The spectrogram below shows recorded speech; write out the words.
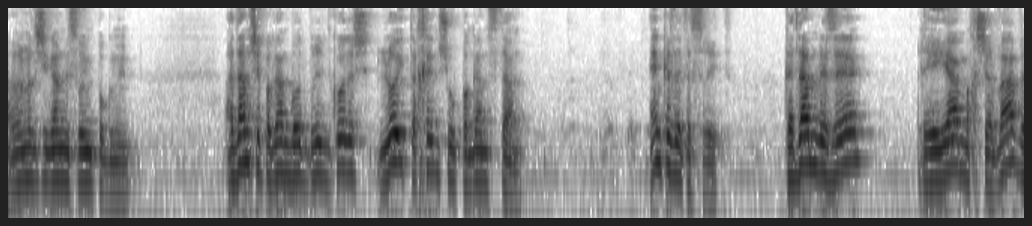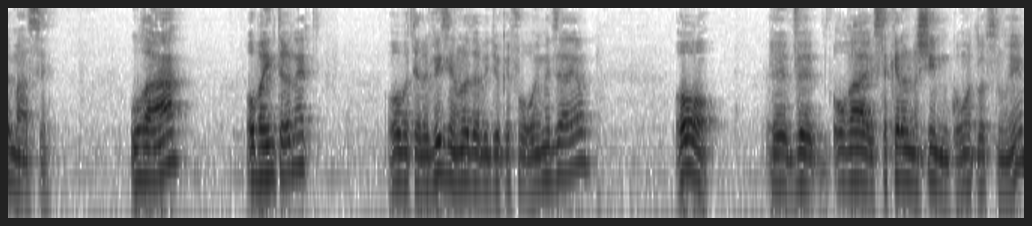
אבל למדתי שגם נשואים פוגמים. אדם שפגם בעוד ברית קודש, לא ייתכן שהוא פגם סתם. אין כזה תסריט. קדם לזה ראייה, מחשבה ומעשה. הוא ראה, או באינטרנט, או בטלוויזיה, אני לא יודע בדיוק איפה רואים את זה היום, או, אה, ו- או ראה, הסתכל על נשים במקומות לא צנועים,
